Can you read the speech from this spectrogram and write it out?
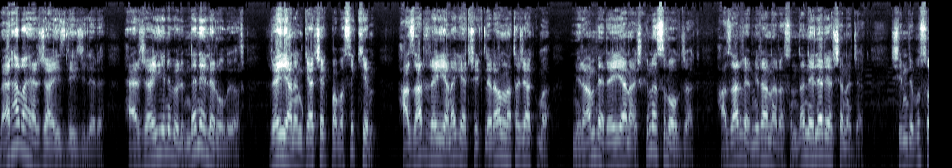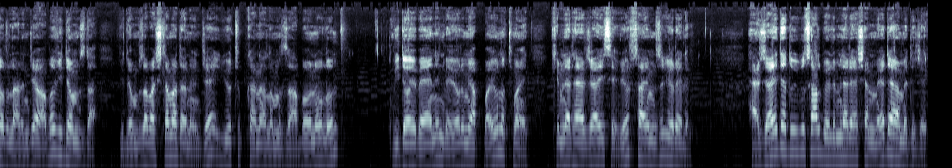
Merhaba Hercai izleyicileri. Hercai yeni bölümde neler oluyor? Reyyan'ın gerçek babası kim? Hazar Reyyan'a gerçekleri anlatacak mı? Miran ve Reyyan aşkı nasıl olacak? Hazar ve Miran arasında neler yaşanacak? Şimdi bu soruların cevabı videomuzda. Videomuza başlamadan önce YouTube kanalımıza abone olun. Videoyu beğenin ve yorum yapmayı unutmayın. Kimler Hercai'yi seviyor sayımızı görelim. Hercai'de duygusal bölümler yaşanmaya devam edecek.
